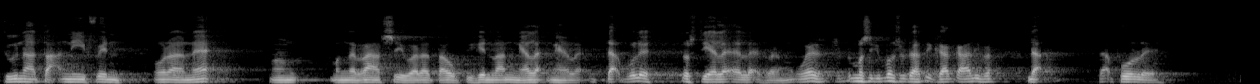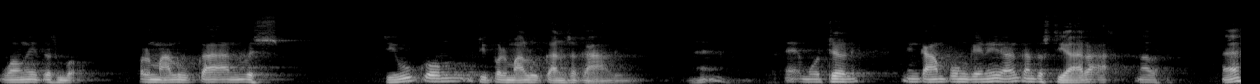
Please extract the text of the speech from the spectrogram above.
duna taknifin ora nek mengerasi wala tahu bikin lan ngelek-ngelek. Tak boleh terus dielek-elek bang. meskipun sudah tiga kali bang, tak tak boleh. Wong itu mbok permalukan wis dihukum dipermalukan sekali. Nah, eh model ning kampung kene kan, kan terus diarak malah. Eh,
